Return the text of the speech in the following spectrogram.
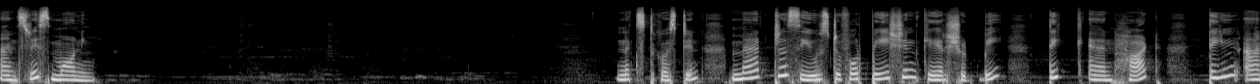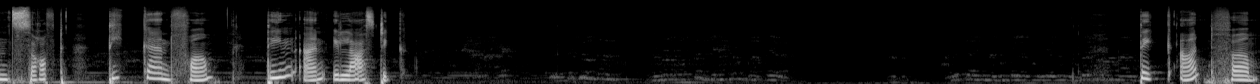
Answer is morning. Next question Mattress used for patient care should be thick and hard, thin and soft, thick and firm, thin and elastic. thick and firm.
